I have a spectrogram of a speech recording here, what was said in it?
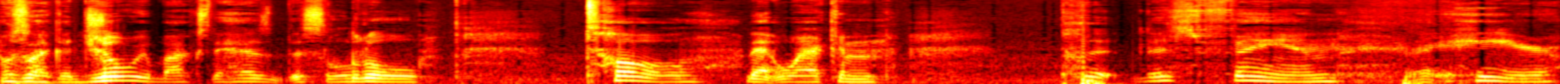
was like a jewelry box that has this little tull that way I can put this fan right here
